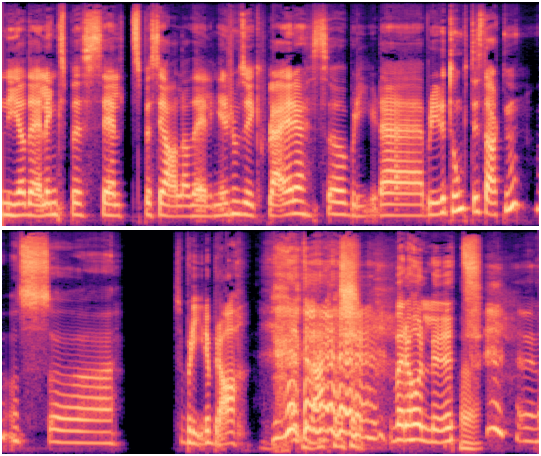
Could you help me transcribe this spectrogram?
ny avdeling, spesielt spesialavdelinger som sykepleiere, så blir det, blir det tungt i starten, og så, så blir det bra etter hvert. Bare holde ut. Ja.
